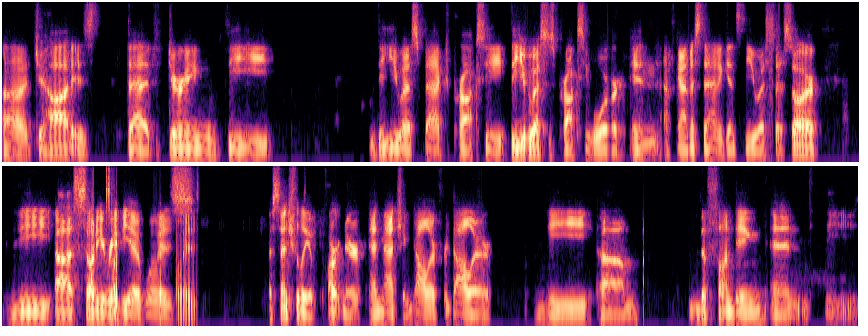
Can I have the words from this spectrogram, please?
uh, jihad, is that during the the U.S. backed proxy, the U.S.'s proxy war in Afghanistan against the USSR, the uh, Saudi Arabia was essentially a partner and matching dollar for dollar the um, the funding and the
